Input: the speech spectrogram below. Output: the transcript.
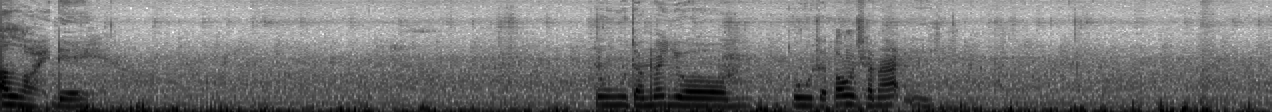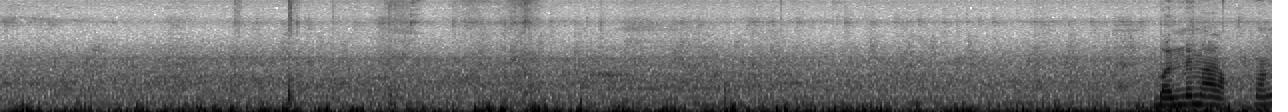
อร่อยเดยตูจะไม่ยอมตูจะต้องชนะอีก บอลไม่มาหรอกมั้ง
